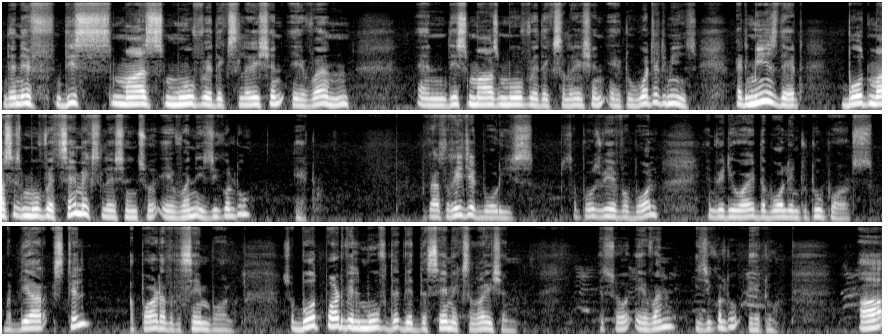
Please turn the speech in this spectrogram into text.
then if this mass move with acceleration a1 and this mass move with acceleration a2 what it means? It means that both masses move with same acceleration so a1 is equal to a2 because rigid bodies suppose we have a ball and we divide the ball into two parts but they are still a part of the same ball. So both parts will move the, with the same acceleration. So a1 is equal to a2 a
